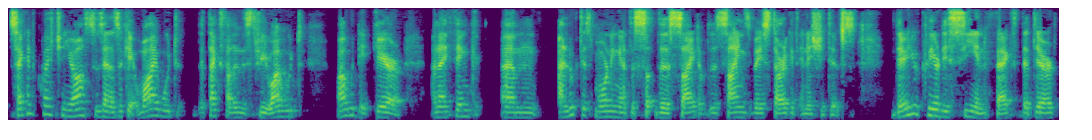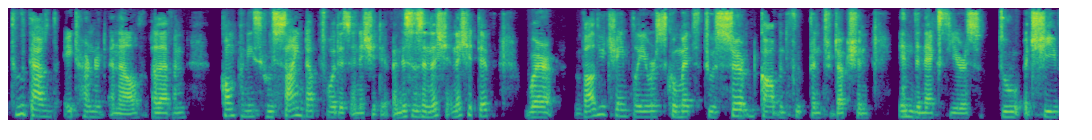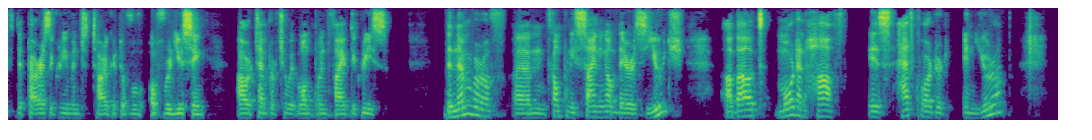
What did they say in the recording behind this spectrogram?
Second question you asked Suzanne is okay, why would the textile industry, why would why would they care? And I think um, I looked this morning at the, the site of the science-based target initiatives. There you clearly see, in fact, that there are 2,811 companies who signed up for this initiative. And this is an initiative where value chain players commit to a certain carbon footprint reduction in the next years to achieve the Paris Agreement target of, of reducing our temperature with 1.5 degrees. The number of um, companies signing up there is huge. About more than half is headquartered in Europe,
